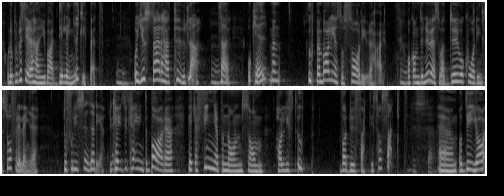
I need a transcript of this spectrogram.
Och då publicerar han ju bara det längre klippet. Mm. Och just där det här att pudla. Mm. Okej, okay, men uppenbarligen så sa du ju det här. Mm. Och om det nu är så att du och KD inte står för det längre, då får du ju säga det. Du kan, du kan ju inte bara peka finger på någon som har lyft upp vad du faktiskt har sagt. Det. Um, och det jag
